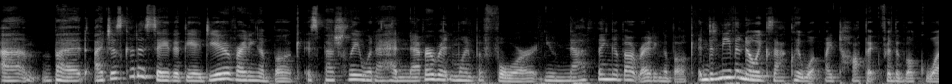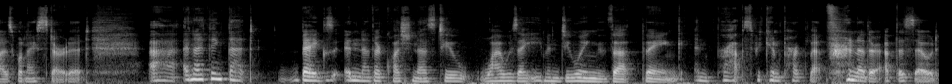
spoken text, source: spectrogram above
Um, but I just gotta say that the idea of writing a book, especially when I had never written one before, knew nothing about writing a book, and didn't even know exactly what my topic for the book was when I started. Uh, and I think that begs another question as to why was I even doing that thing? And perhaps we can park that for another episode.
